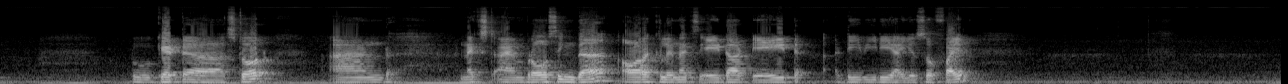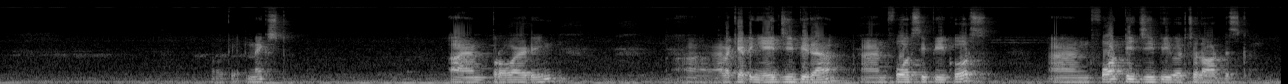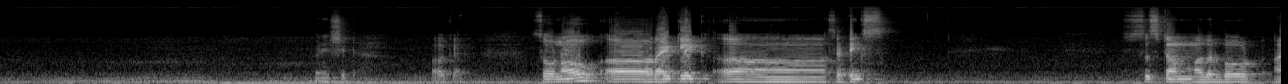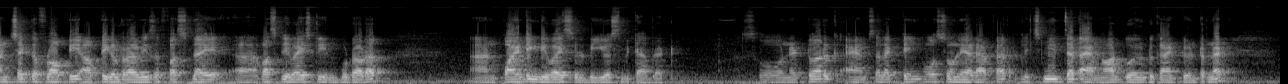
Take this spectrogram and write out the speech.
to get uh, stored and next I am browsing the Oracle Linux 8.8 DVD ISO file. Okay, next I am providing allocating 8 GB RAM and 4 CPU cores and 40 GB virtual hard disk. Finish it. Okay. So now uh, right click uh, settings, system motherboard, uncheck the floppy. Optical drive is the first, di- uh, first device to input order, and pointing device will be USB tablet. So network I am selecting host only adapter which means that I am not going to connect to internet.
